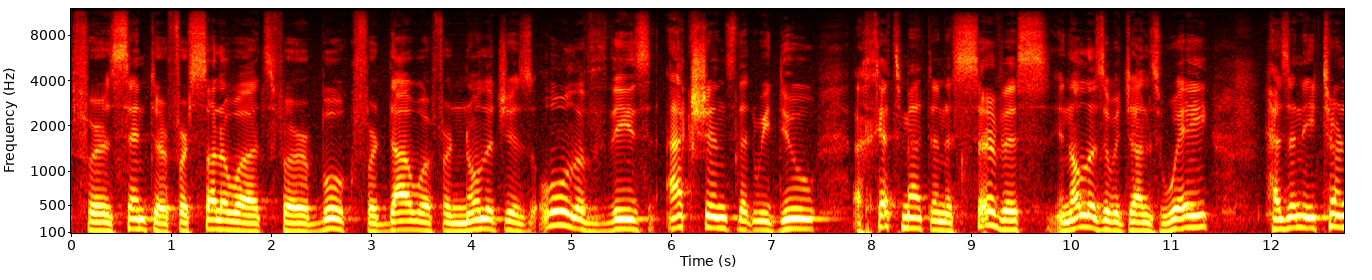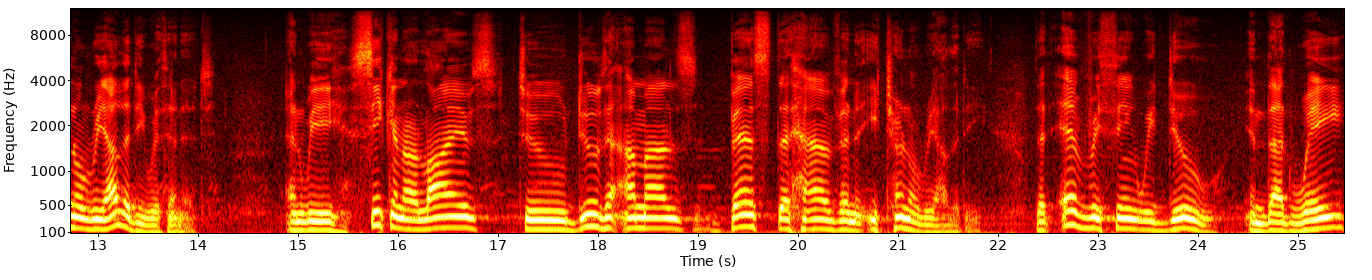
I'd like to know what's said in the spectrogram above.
for a center, for salawats, for book, for da'wah, for knowledges, all of these actions that we do, a khidmat and a service in Allah's way has an eternal reality within it. And we seek in our lives to do the amals best that have an eternal reality that everything we do in that way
